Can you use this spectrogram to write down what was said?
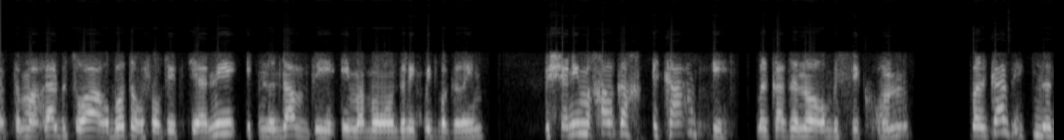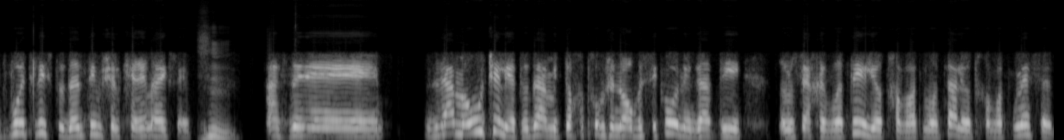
את המעגל בצורה הרבה יותר משמעותית, כי אני התנדבתי עם המועדונית מתבגרים, ושנים אחר כך הקמתי מרכז הנוער בסיכון, מרכז התנדבו אצלי סטודנטים של קרן אייסף. Hmm. אז אה, זה המהות שלי, אתה יודע, מתוך התחום של נוער בסיכון הגעתי לנושא החברתי, להיות חברת מועצה, להיות חברת כנסת.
